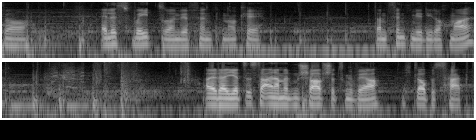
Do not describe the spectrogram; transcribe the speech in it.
So. Alice Wade sollen wir finden, okay. Dann finden wir die doch mal. Alter, jetzt ist da einer mit einem Scharfschützengewehr. Ich glaube, es hackt.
